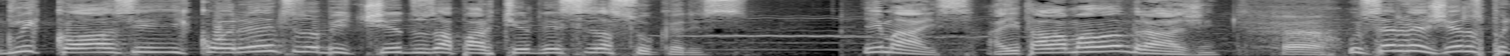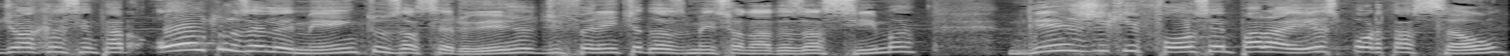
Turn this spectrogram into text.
glicose e corantes obtidos a partir desses açúcares. E mais, aí tá lá a malandragem. É. Os cervejeiros podiam acrescentar outros elementos à cerveja, diferente das mencionadas acima, desde que fossem para exportação,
